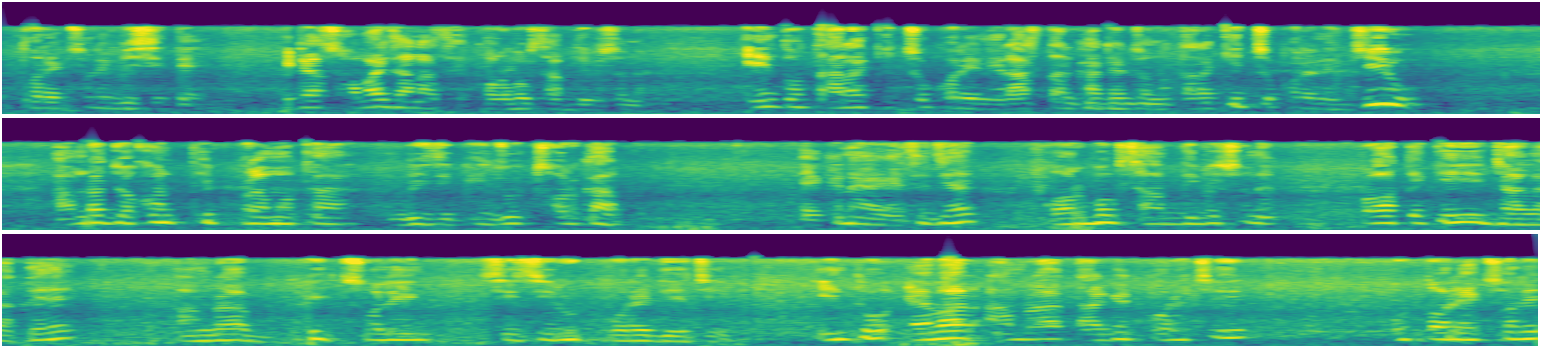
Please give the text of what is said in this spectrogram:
উত্তর একশো বিসিতে এটা সবাই জানা আছে করবক সাব ডিভিশনে কিন্তু তারা কিচ্ছু করেনি, রাস্তার ঘাটের জন্য তারা কিচ্ছু করেনি। জিরো। আমরা যখন তীব্রামতা বিজেপি, জোট সরকার এখানে এসেছে করবক সাব ডিভিশনের প্রতিটি জায়গাতে আমরা ব্রিজ সোলিং সিসি রুট করে দিয়েছি। কিন্তু এবার আমরা টার্গেট করেছি উত্তর একশরে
